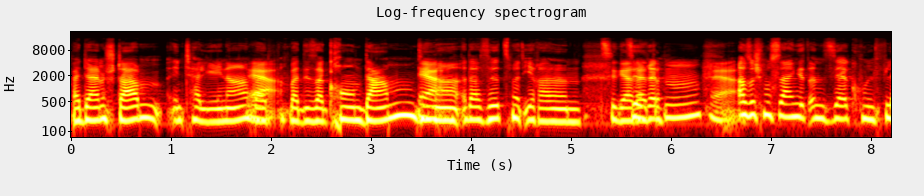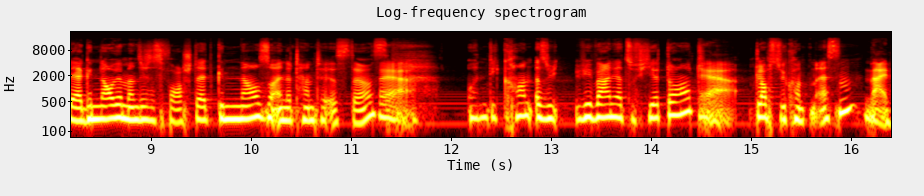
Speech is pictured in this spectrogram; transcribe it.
Bei deinem Stamm-Italiener, Ja. bei, bei dieser Grande Dame, die Ja. da, da sitzt mit ihren Zigarette. Zigaretten. Ja. Also, ich muss sagen, jetzt einen sehr coolen Flair. Genau wie man sich das vorstellt. Genau so eine Tante ist das. Ja, Und die konnte, also wir waren ja zu viert dort. ja, Glaubst du, wir konnten essen? nein.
